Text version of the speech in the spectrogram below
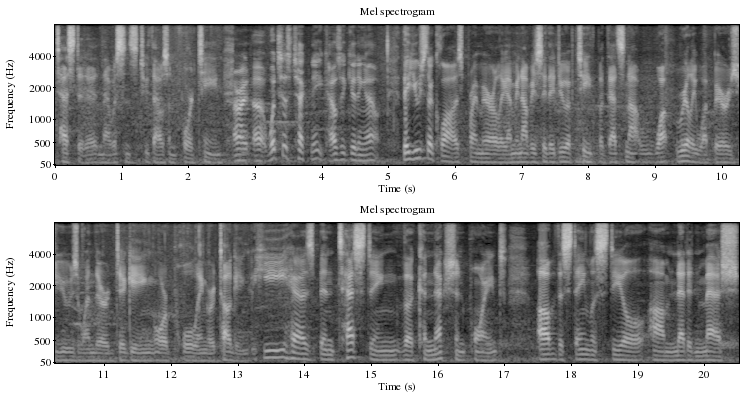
tested it, and that was since 2014. All right, uh, what's his technique? How's he getting out? They use their claws primarily. I mean, obviously, they do have teeth, but that's not what really what bears use when they're digging or pulling or tugging. He has been testing the connection point of the stainless steel um, netted mesh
